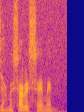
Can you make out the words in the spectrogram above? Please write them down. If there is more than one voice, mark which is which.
Speaker 1: Ya me sale semen.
